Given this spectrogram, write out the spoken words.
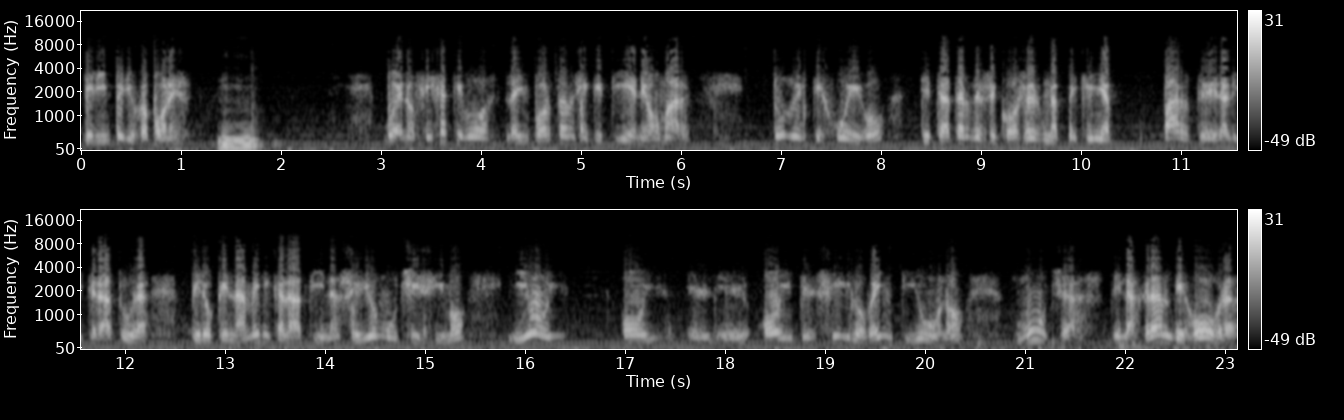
del imperio japonés. Bueno, fíjate vos la importancia que tiene, Omar, todo este juego de tratar de recorrer una pequeña parte de la literatura, pero que en América Latina se dio muchísimo y hoy, hoy, el, hoy del siglo XXI, muchas de las grandes obras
